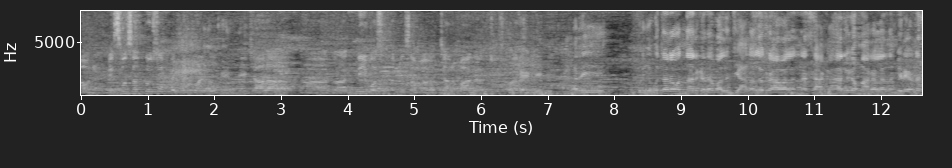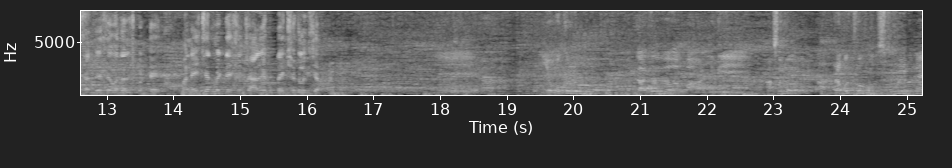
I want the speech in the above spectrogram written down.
అవునండి విశ్వ సంతోషి పిరమిడ్ వాళ్ళు. చాలా అన్ని వసతులు చాలా బాగా ఓకే అండి. మరి ఇప్పుడు యువతరం ఉన్నారు కదా వాళ్ళు ధ్యానంలోకి రావాలన్నా శాకాహారులుగా మారాలన్నా మీరు ఏమైనా సందేశం వదలుచుకుంటే మా నేచర్ మెడిటేషన్ ఛానల్ యొక్క ప్రేక్షకులకు చెప్పండి. యువకులు కాదు ఇది అసలు ప్రభుత్వం స్కూల్లోనే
